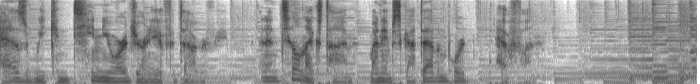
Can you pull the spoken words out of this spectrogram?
as we continue our journey of photography. And until next time, my name's Scott Davenport. Have fun. Thank you.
